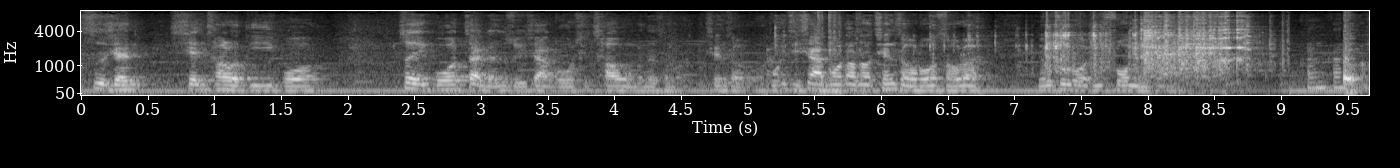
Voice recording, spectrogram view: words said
事先先焯了第一锅，这一锅再冷水下锅去焯我们的什么千手螺，一起下锅，到时候千手螺熟了，牛猪螺已经说明一下，刚刚好。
